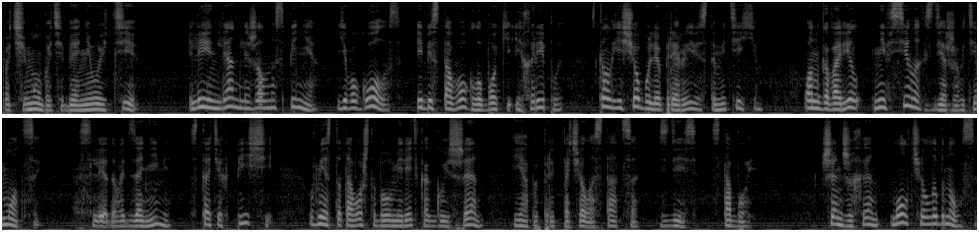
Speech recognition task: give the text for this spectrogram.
«Почему бы тебе не уйти?» Лин Лян лежал на спине. Его голос, и без того глубокий и хриплый, стал еще более прерывистым и тихим. Он говорил, не в силах сдерживать эмоции. Следовать за ними, стать их пищей, вместо того, чтобы умереть как Гуйшен, я бы предпочел остаться здесь, с тобой. Шенджихен молча улыбнулся.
